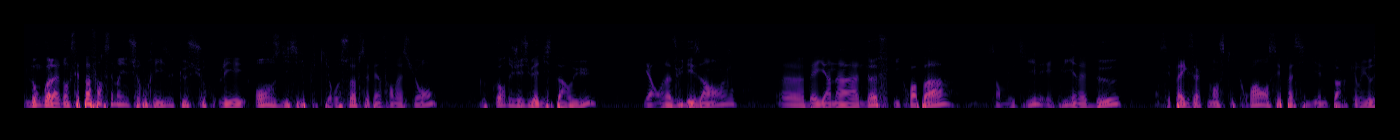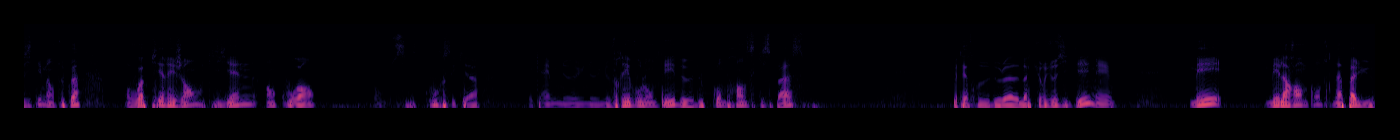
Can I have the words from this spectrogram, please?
Donc voilà, donc c'est pas forcément une surprise que sur les onze disciples qui reçoivent cette information, le corps de Jésus a disparu, on a vu des anges, euh, ben, il y en a neuf qui ne croient pas, semble-t-il, et puis il y en a deux, on ne sait pas exactement ce qu'ils croient, on ne sait pas s'ils viennent par curiosité, mais en tout cas, on voit Pierre et Jean qui viennent en courant. Donc s'ils courent, c'est qu'il y, a quand même une, vraie volonté de, comprendre ce qui se passe. Peut-être de la, curiosité, mais, la rencontre n'a pas lieu.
